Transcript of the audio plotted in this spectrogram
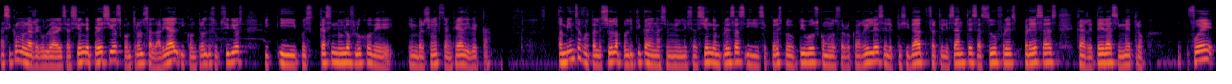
así como la regularización de precios, control salarial y control de subsidios y, pues casi nulo flujo de inversión extranjera directa. También se fortaleció la política de nacionalización de empresas y sectores productivos como los ferrocarriles, electricidad, fertilizantes, azufres, presas, carreteras y metro. Fue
